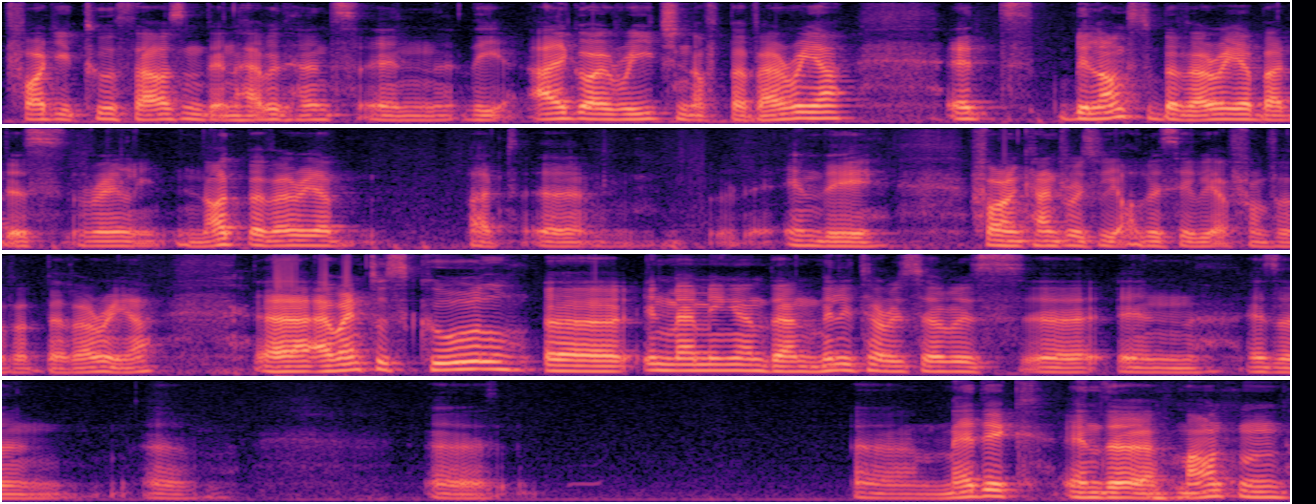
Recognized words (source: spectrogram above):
42,000 inhabitants in the Allgäu region of Bavaria. It belongs to Bavaria, but is really not Bavaria. But uh, in the foreign countries, we always say we are from Bavaria. Uh, I went to school uh, in Memmingen, then military service uh, in as a uh, uh, medic in the mountain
